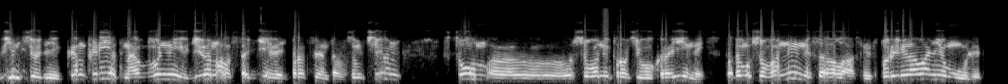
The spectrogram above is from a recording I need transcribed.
Він сьогодні конкретно обвинив 99% сумчан в тому, е, що вони проти України, тому що вони не согласні з перейменуванням вулиць.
